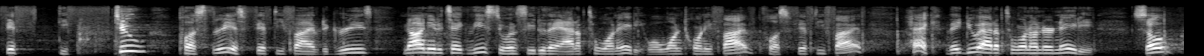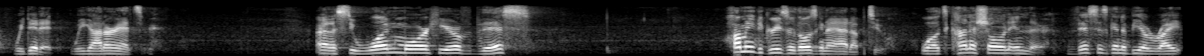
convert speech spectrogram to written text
52 plus 3 is 55 degrees. Now I need to take these two and see do they add up to 180. Well, 125 plus 55, heck, they do add up to 180. So we did it. We got our answer. All right, let's do one more here of this. How many degrees are those going to add up to? Well, it's kind of shown in there. This is going to be a right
